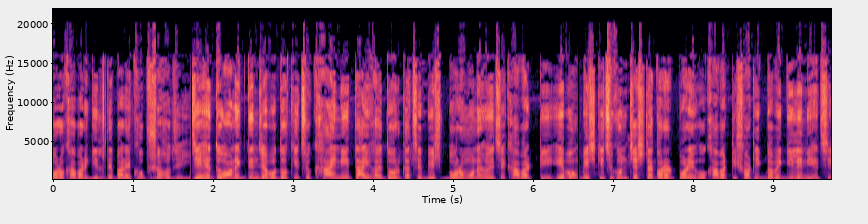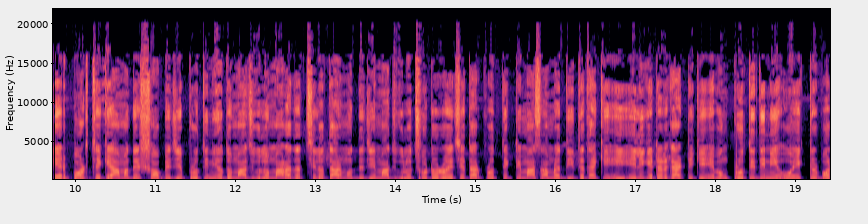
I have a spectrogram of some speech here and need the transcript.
বড় খাবার গিলতে পারে খুব সহজেই। যেহেতু অনেকদিন যাবত কিছু খায়নি, তাই হয়তো ওর কাছে বেশ বড় মনে হয়েছে খাবারটি এবং বেশ কিছুক্ষণ চেষ্টা করার পরে ও খাবারটি সঠিকভাবে গিলে নিয়েছে। এরপর থেকে আমাদের শপে যে প্রতিনিয়ত মাছগুলো মারা যাচ্ছিল, তার মধ্যে যে মাছগুলো ছোট রয়েছে, তার প্রত্যেকটি মাছ আমরা দিতে থাকি এই এলিগেটার গারটিকে এবং প্রতিদিনই ও একটুর পর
